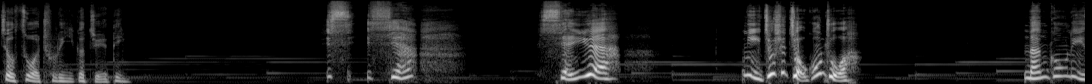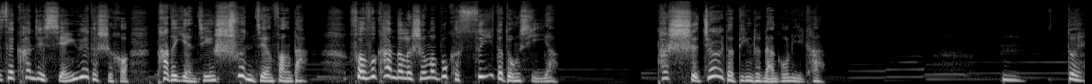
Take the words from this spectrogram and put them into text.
就做出了一个决定。弦弦。弦月，你就是九公主。南宫丽在看见弦月的时候，她的眼睛瞬间放大，仿佛看到了什么不可思议的东西一样。她使劲的盯着南宫丽看。嗯，对，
